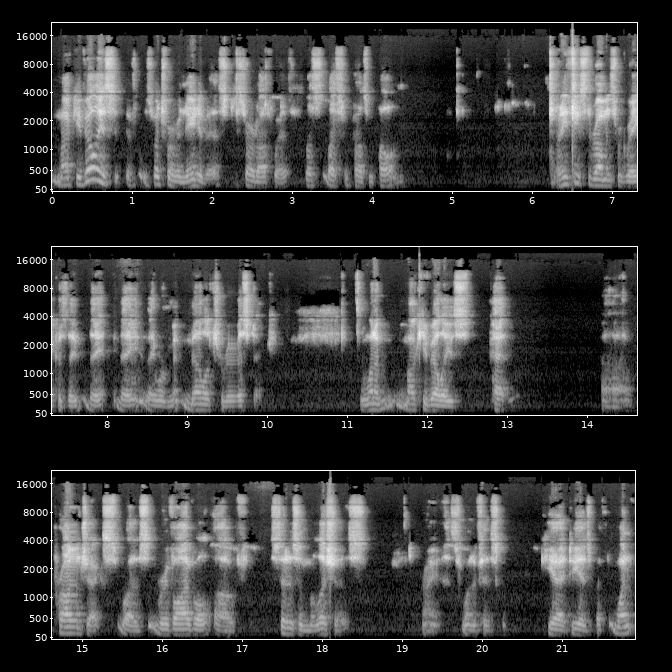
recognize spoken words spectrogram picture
Machiavelli is, is much more of a nativist to start off with, less, less cosmopolitan. But he thinks the Romans were great because they, they, they, they were militaristic. And one of Machiavelli's pet uh, projects was revival of citizen militias. Right, that's one of his key ideas. But one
